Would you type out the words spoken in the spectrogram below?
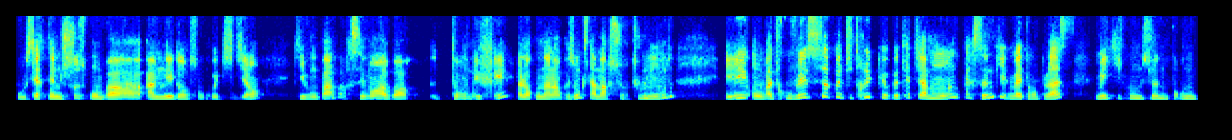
ou certaines choses qu'on va amener dans son quotidien qui vont pas forcément avoir tant d'effet, alors qu'on a l'impression que ça marche sur tout le monde. Et on va trouver ce petit truc que peut-être il y a moins de personnes qui le mettent en place, mais qui fonctionne pour nous.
